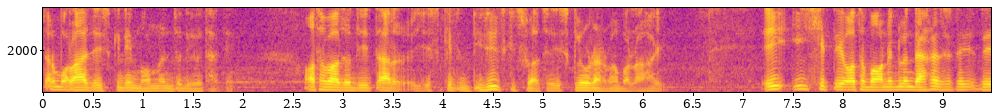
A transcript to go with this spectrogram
যার বলা হয় যে স্কিন ইনভলভমেন্ট যদি হয়ে থাকে। অথবা যদি তার স্কিন ডিজিজ কিছু আছে স্ক্লোডার্মা বলা হয়। এই এই ক্ষেত্রে অথবা অনেকগুলো দেখা যাচ্ছে যে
